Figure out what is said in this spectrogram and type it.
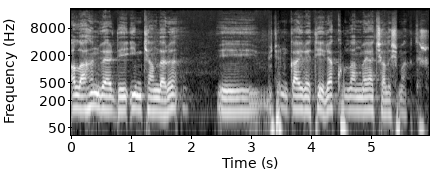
Allah'ın verdiği imkanları bütün gayretiyle kullanmaya çalışmaktır.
